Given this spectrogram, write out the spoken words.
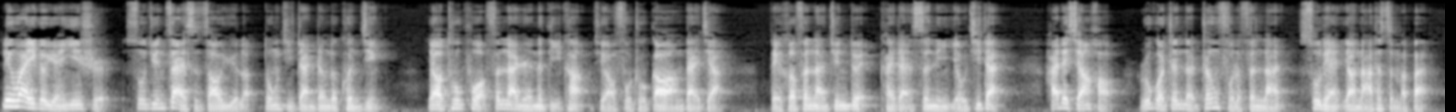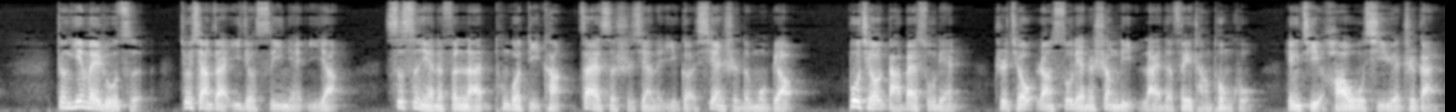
另外一个原因是苏军再次遭遇了冬季战争的困境，要突破芬兰人的抵抗，就要付出高昂代价，得和芬兰军队开展森林游击战，还得想好。如果真的征服了芬兰，苏联要拿它怎么办？正因为如此，就像在一九四一年一样，四四年的芬兰通过抵抗再次实现了一个现实的目标：不求打败苏联，只求让苏联的胜利来得非常痛苦，令其毫无喜悦之感。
